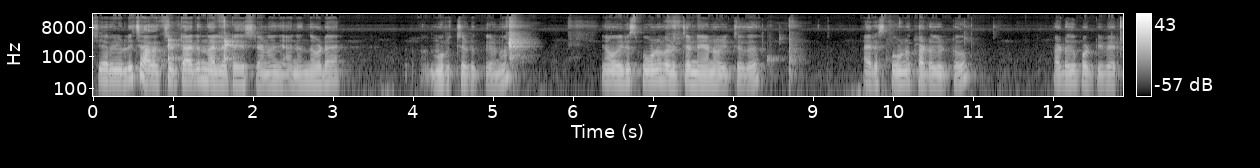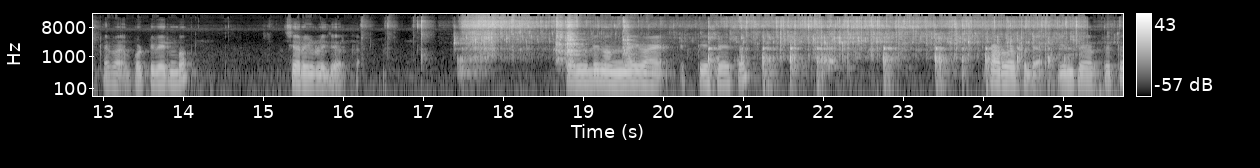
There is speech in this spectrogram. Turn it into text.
ചെറിയുള്ളി ചതച്ചിട്ടാലും നല്ല ടേസ്റ്റാണ്. ഞാനിന്നിവിടെ മുറിച്ചെടുക്കുകയാണ്. ഞാൻ ഒരു സ്പൂണ് വെളിച്ചെണ്ണയാണ് ഒഴിച്ചത്. അര സ്പൂണ് കടുകിട്ടു കടുക് പൊട്ടി വരട്ടെ പൊട്ടി വരുമ്പോൾ ചെറിയുള്ളി ചേർക്കുക ചെറിയുള്ളി നന്നായി വഴറ്റിയ ശേഷം കറുവേപ്പില ഇതും ചേർത്തിട്ട്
